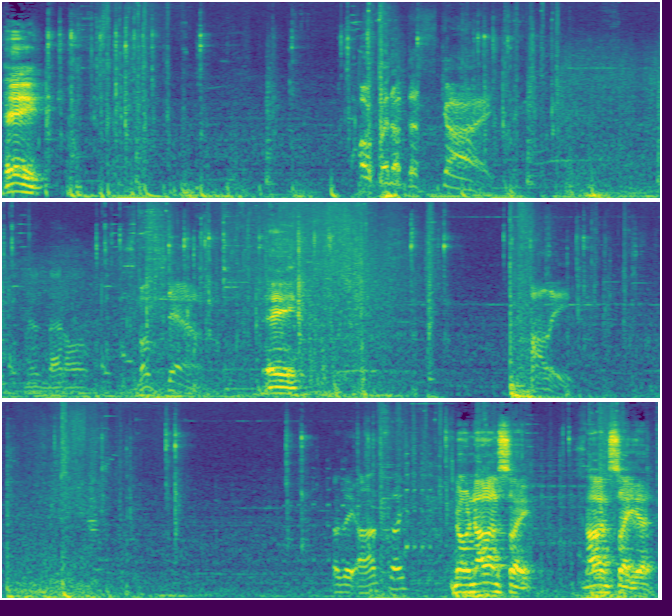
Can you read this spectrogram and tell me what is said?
Hey. Open of the sky. That's bad all. Smoke's down. Hey. Molly. Are they on site? No, not on site. Not on site yet.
